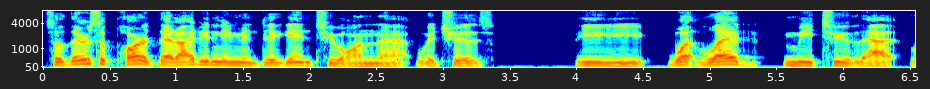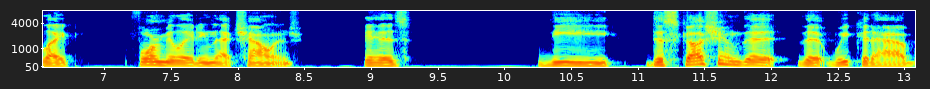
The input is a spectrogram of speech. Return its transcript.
So there's a part that I didn't even dig into on that, which is the what led me to that, like formulating that challenge, is the discussion that that we could have.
